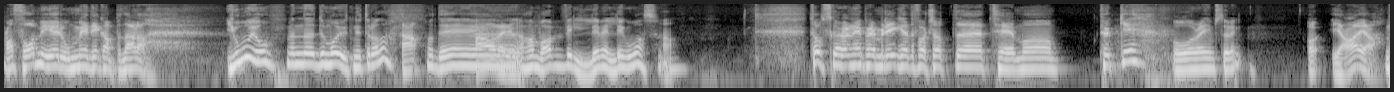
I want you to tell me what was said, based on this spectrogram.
Man får mye rom i de kampene her, da. Jo, jo, men du må utnytte det da. Ja. Og det, Ja, veldig han var veldig, veldig god, altså. Ja. Toppskåreren i Premier League heter fortsatt uh, Temo Pukki. Og Raheem Stirling. Oh, ja, ja.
